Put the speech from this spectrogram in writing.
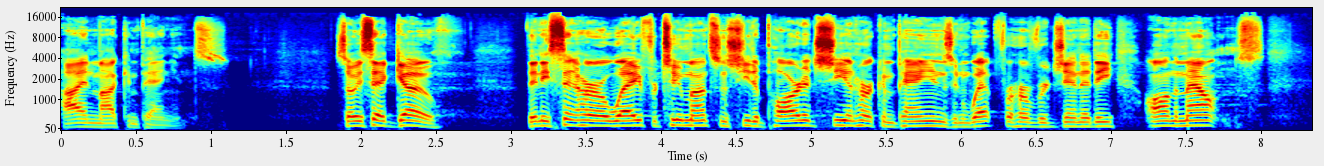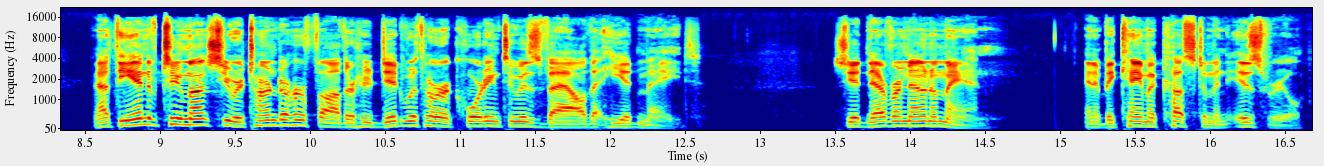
I and my companions. So he said, Go. Then he sent her away for two months, and she departed, she and her companions, and wept for her virginity on the mountains. And at the end of two months, she returned to her father, who did with her according to his vow that he had made. She had never known a man, and it became a custom in Israel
